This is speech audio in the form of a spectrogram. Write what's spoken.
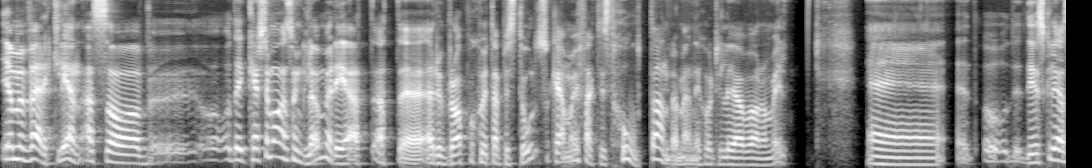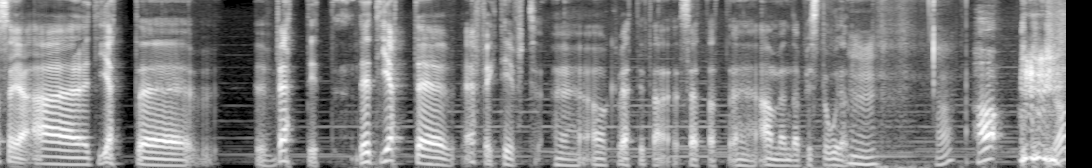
Ja men verkligen, alltså, och det är kanske många som glömmer det, att, att eh, är du bra på att skjuta pistol så kan man ju faktiskt hota andra människor till att göra vad de vill. Eh, och det skulle jag säga är ett jättevettigt, det är ett jätteeffektivt eh, och vettigt eh, sätt att använda pistolen. Mm. Ja, Bra.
